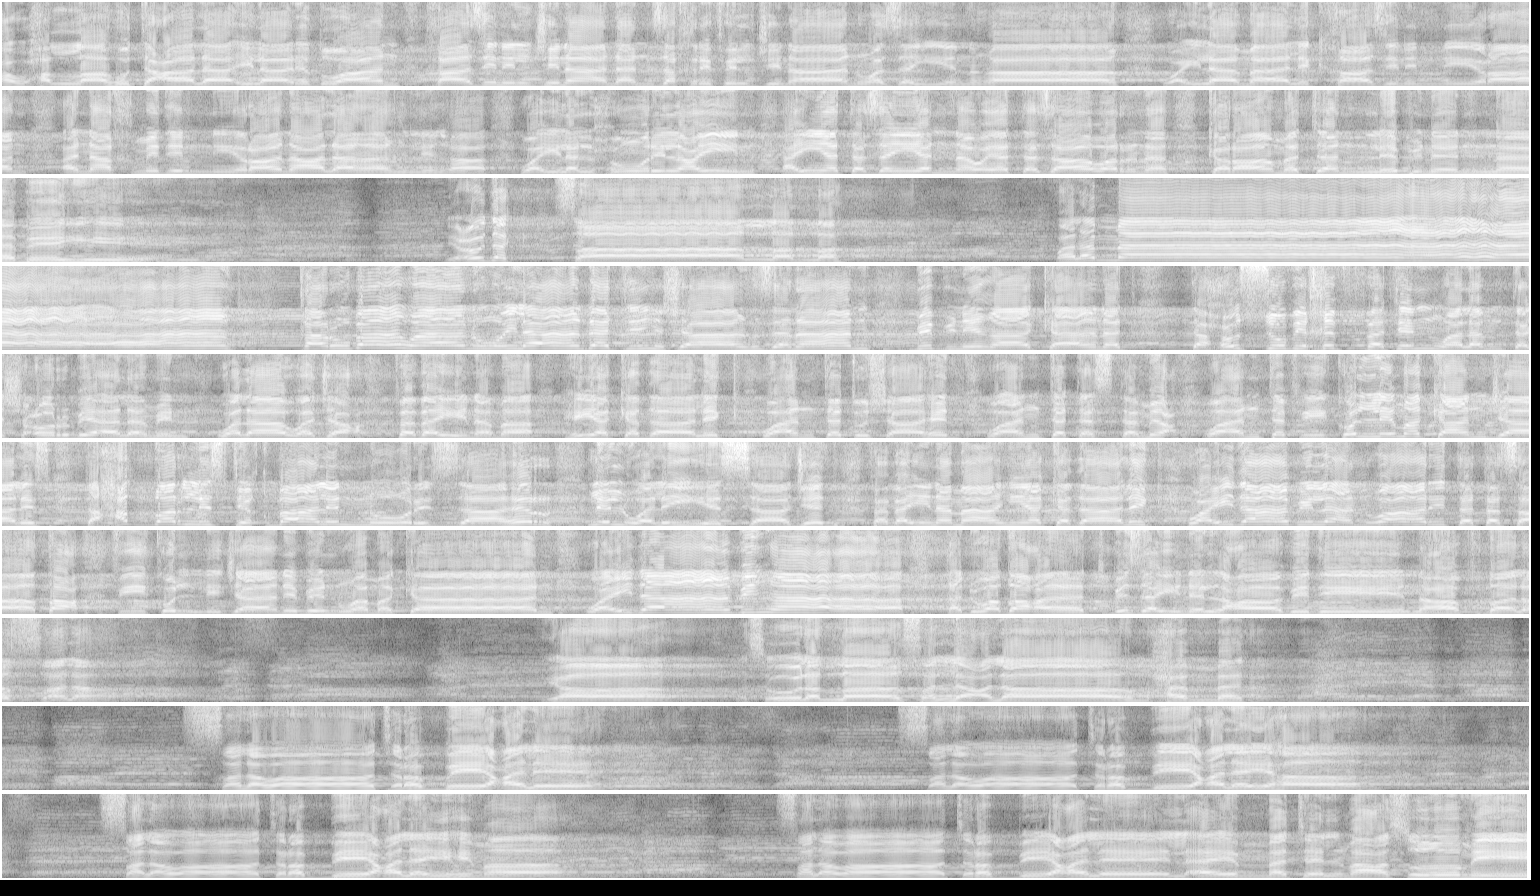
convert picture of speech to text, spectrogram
أوحى الله تعالى إلى رضوان خازن الجنان أن زخرف الجنان وزينها وإلى مالك خازن النيران أن أخمد النيران على أهلها وإلى الحور العين أن يتزين ويتزاورن كرامة لابن النبي. يعودك. صلى الله ولما قرب وان ولادته شاه زنان بابنها كانت تحس بخفة ولم تشعر بألم ولا وجع فبينما هي كذلك وأنت تشاهد وأنت تستمع وأنت في كل مكان جالس. تحضر لاستقبال النور الزاهر للولي الساجد فبينما هي كذلك وإذا بالأنوار تتساطع في كل جانب ومكان وإذا بها قد وضعت بزين العابدين أفضل الصلاة. يا رسول الله صل على محمد. صلوات ربي عليه. صلوات ربي عليها. صلوات ربي عليهما. صلوات ربي عليه الأئمة المعصومين.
